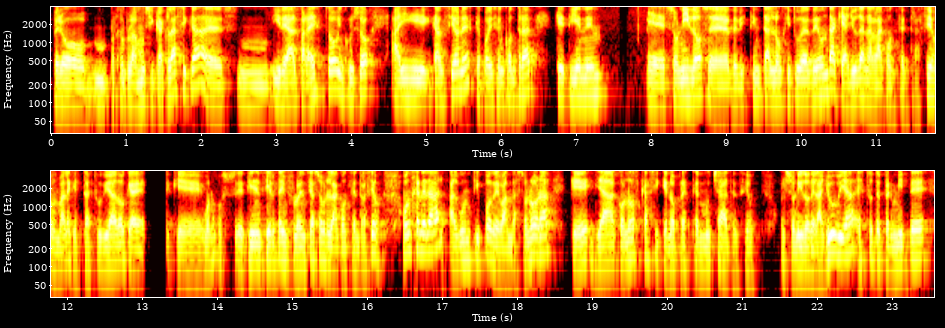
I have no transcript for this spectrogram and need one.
Pero, mm, por ejemplo, la música clásica es mm, ideal para esto. Incluso hay canciones que podéis encontrar que tienen eh, sonidos eh, de distintas longitudes de onda que ayudan a la concentración, ¿vale? Que está estudiado que que bueno, pues, eh, tienen cierta influencia sobre la concentración. O en general, algún tipo de banda sonora que ya conozcas y que no prestes mucha atención. El sonido de la lluvia, esto te permite,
